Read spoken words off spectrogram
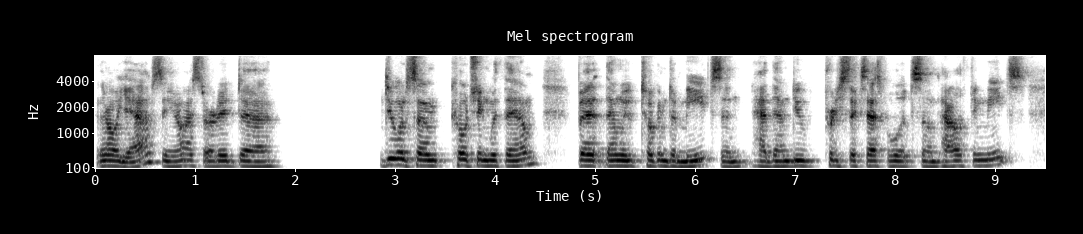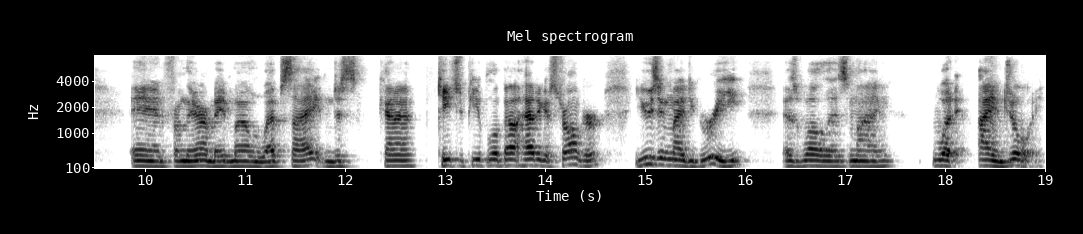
And they're all, "Yeah." So you know, I started. Uh, doing some coaching with them, but then we took them to meets and had them do pretty successful at some powerlifting meets. And from there, I made my own website and just kind of teaching people about how to get stronger using my degree as well as my what I enjoy.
